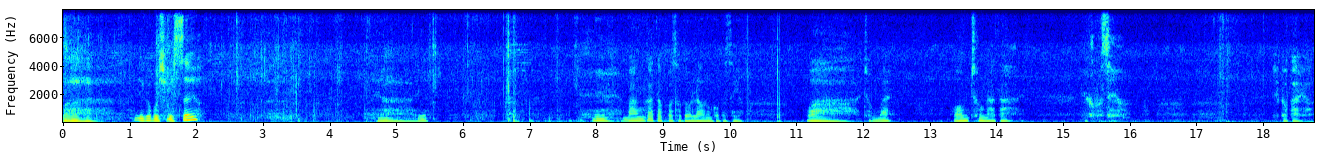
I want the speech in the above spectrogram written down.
와, 이거 보시겠어요? 야, 이, 이 망가다 버섯 올라오는 거 보세요. 와, 정말 엄청나다. 이거 보세요. 이거 봐요.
